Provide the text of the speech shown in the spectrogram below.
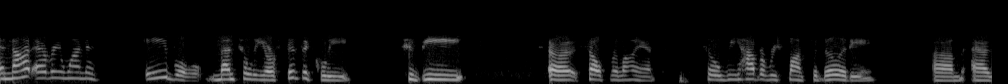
And not everyone is able mentally or physically to be uh, self-reliant. So we have a responsibility um, as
